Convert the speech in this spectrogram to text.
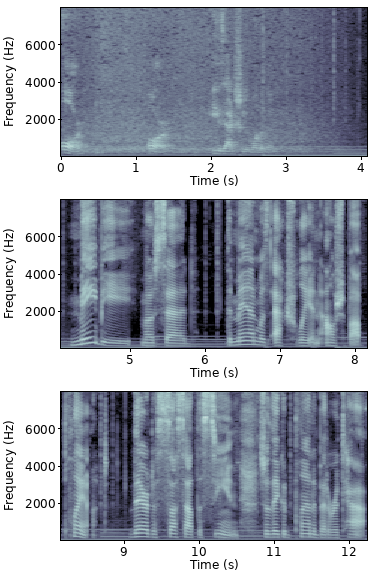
Or, or he's actually one of them. Maybe, Mo said, the man was actually an Al Shabaab plant, there to suss out the scene so they could plan a better attack.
